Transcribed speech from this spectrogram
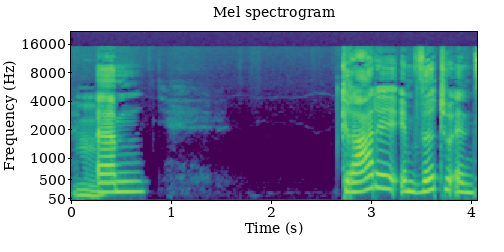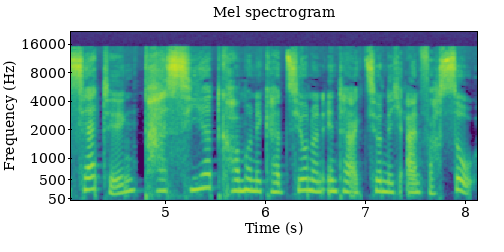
Mhm. Ähm, Gerade im virtuellen Setting passiert Kommunikation und Interaktion nicht einfach so.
